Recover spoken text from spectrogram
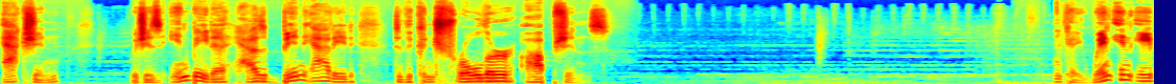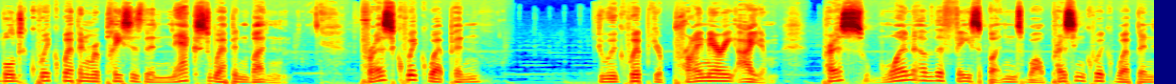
action, which is in beta, has been added to the controller options. Okay, when enabled, quick weapon replaces the next weapon button. Press quick weapon to equip your primary item. Press one of the face buttons while pressing quick weapon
